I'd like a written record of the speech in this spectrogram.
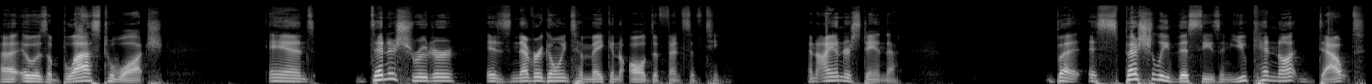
Uh, it was a blast to watch. And Dennis Schroeder is never going to make an all defensive team. And I understand that. But especially this season, you cannot doubt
